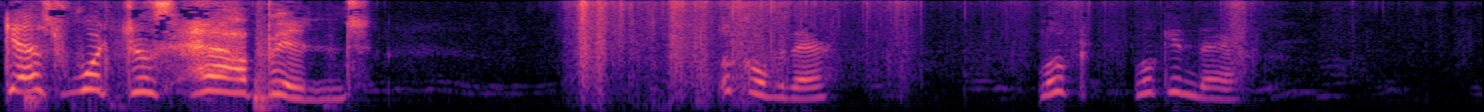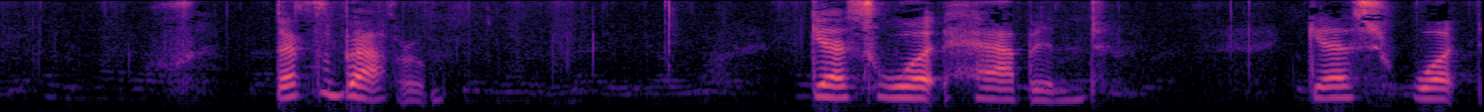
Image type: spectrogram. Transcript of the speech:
Guess what just happened? Look over there. Look, look in there. That's the bathroom. Guess what happened? Guess what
